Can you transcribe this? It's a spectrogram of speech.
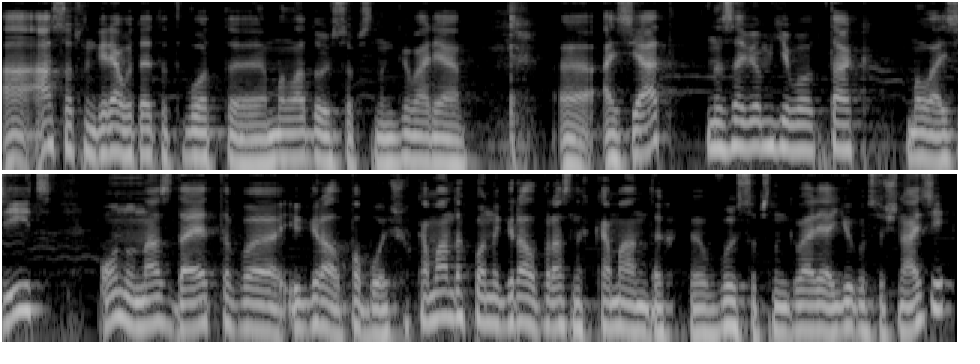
А, а, собственно говоря, вот этот вот э, молодой, собственно говоря, э, азиат, назовем его так, малазиец, он у нас до этого играл побольше в командах, он играл в разных командах в, собственно говоря, Юго-Восточной Азии,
